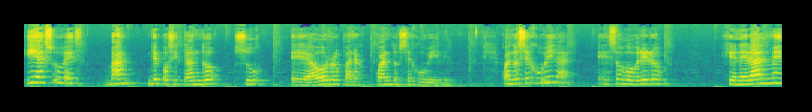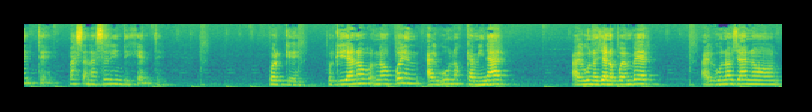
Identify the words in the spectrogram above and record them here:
y a su vez van depositando su eh, ahorro para cuando se jubilen. Cuando se jubila, esos obreros generalmente pasan a ser indigentes. ¿Por qué? Porque ya no, no pueden algunos caminar, algunos ya no pueden ver, algunos ya no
